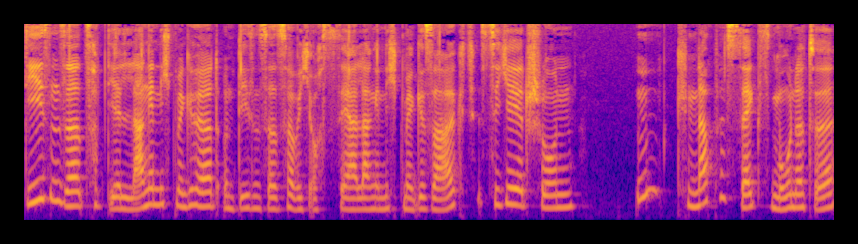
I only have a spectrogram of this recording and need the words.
Diesen Satz habt ihr lange nicht mehr gehört und diesen Satz habe ich auch sehr lange nicht mehr gesagt. Sicher jetzt schon hm, knappe sechs Monate.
